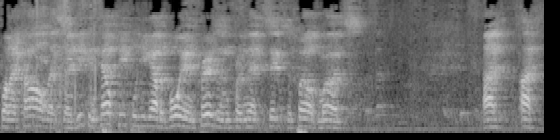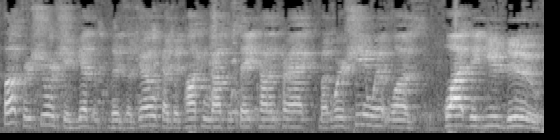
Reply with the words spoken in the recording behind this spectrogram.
when I called. I said, "You can tell people you got a boy in prison for the next six to twelve months." I, I thought for sure she'd get there's a joke. I've been talking about the state contract, but where she went was, "What did you do?"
